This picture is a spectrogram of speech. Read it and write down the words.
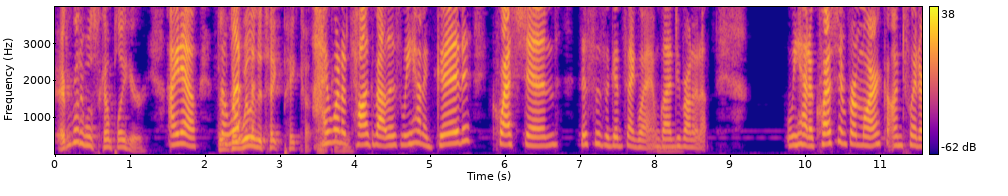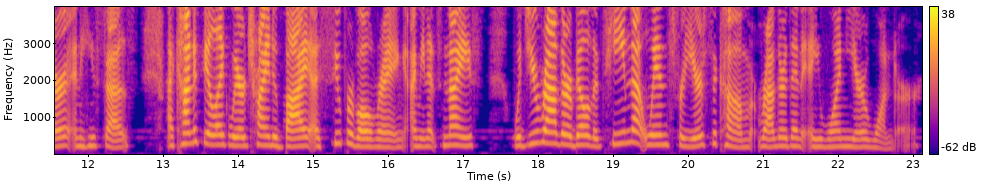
everybody wants to come play here. I know. So They're, they're willing to take pay cuts. I want to talk about this. We had a good question. This is a good segue. I'm glad you brought it up. We had a question from Mark on Twitter, and he says, I kind of feel like we're trying to buy a Super Bowl ring. I mean, it's nice. Would you rather build a team that wins for years to come rather than a one year wonder?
